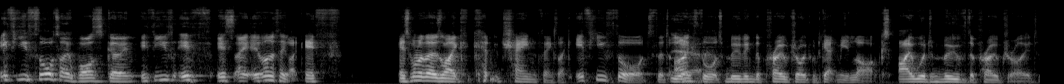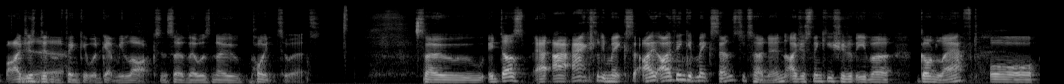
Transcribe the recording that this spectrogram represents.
if you thought I was going, if you if it's a- another thing, like if it's one of those like chain things. Like, if you thought that I thought moving the probe droid would get me locks, I would move the probe droid, but I just Yeah. didn't think it would get me locks, and so there was no point to it. So it does actually makes. I, I think it makes sense to turn in. I just think you should have either gone left or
